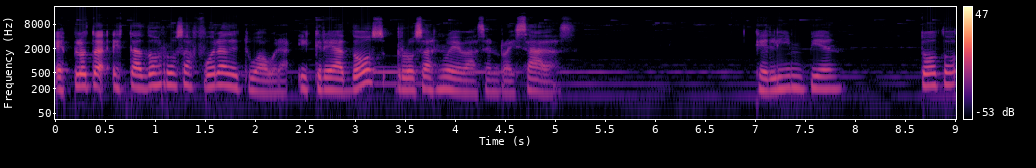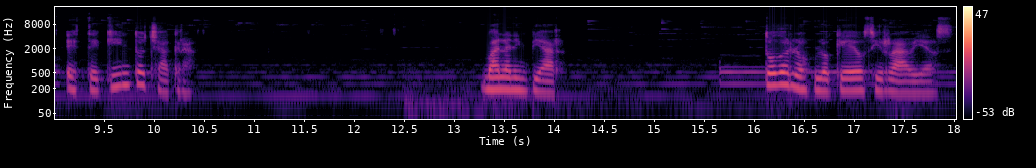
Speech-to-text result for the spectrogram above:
Explota estas dos rosas fuera de tu aura y crea dos rosas nuevas enraizadas que limpien todo este quinto chakra. Van a limpiar todos los bloqueos y rabias,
